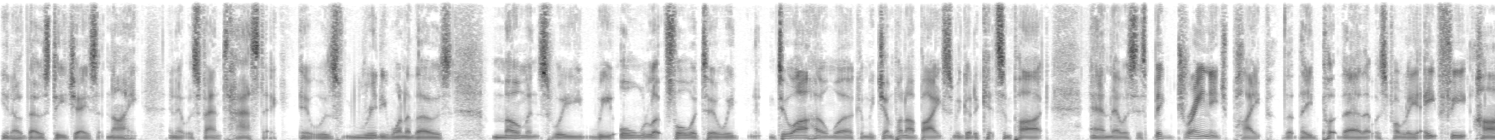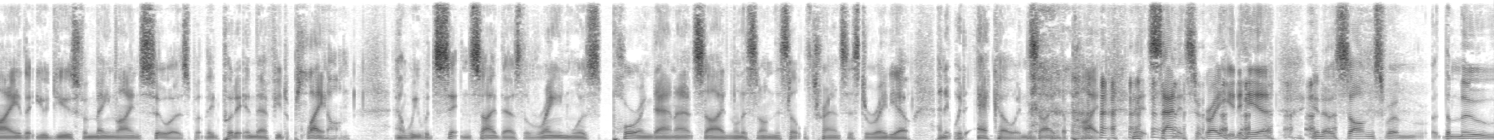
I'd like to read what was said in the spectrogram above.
you know those DJs at night, and it was fantastic. It was really one of those moments we we all look forward to. We do our homework and we jump on our bikes and we go to Kitson Park, and there was this big drainage pipe that they'd put there that was probably eight feet high that you'd use for mainline sewers, but they'd put it in there for you to play on, and we would sit inside there as the rain was pouring down outside and listen on this little transistor radio, and it would echo inside the pipe, and it sounded so great. You'd hear you know songs from the Move,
